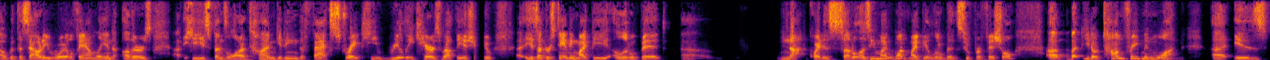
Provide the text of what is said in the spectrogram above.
uh, with the Saudi royal family and others. Uh, he spends a lot of time getting the facts straight. He really cares about the issue. Uh, his understanding might be a little bit uh, not quite as subtle as you might want, might be a little bit superficial. Uh, but you know, Tom Friedman won uh, is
